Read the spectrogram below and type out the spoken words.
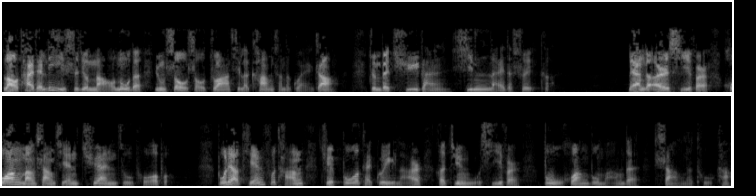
老太太立时就恼怒的用瘦手抓起了炕上的拐杖，准备驱赶新来的说客。两个儿媳妇慌忙上前劝阻婆婆。不料田福堂却拨开桂兰和俊武媳妇，不慌不忙的上了土炕。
